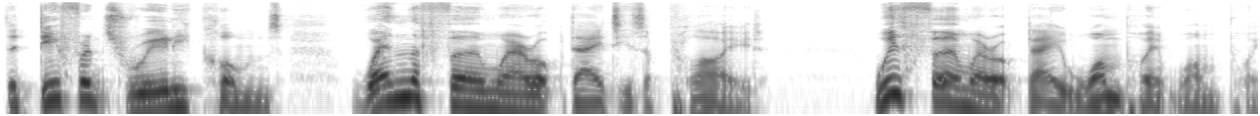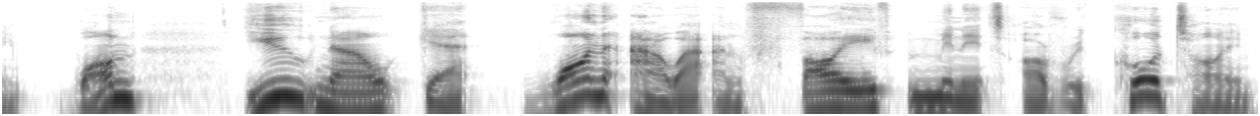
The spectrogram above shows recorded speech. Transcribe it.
the difference really comes when the firmware update is applied. With firmware update 1.1.1, you now get 1 hour and 5 minutes of record time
